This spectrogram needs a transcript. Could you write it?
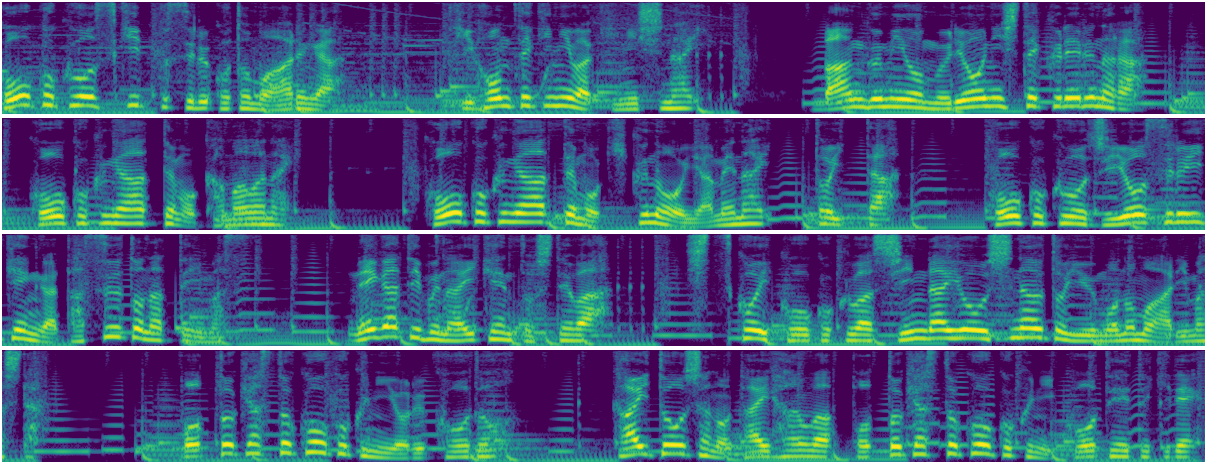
広告をスキップすることもあるが基本的には気にしない。番組を無料にしてくれるなら広告があっても構わない。広告があっても聞くのをやめないといった広告を受容する意見が多数となっています。ネガティブな意見としてはしつこい広告は信頼を失うというものもありました。ポッドキャスト広告による行動。回答者の大半はポッドキャスト広告に肯定的で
